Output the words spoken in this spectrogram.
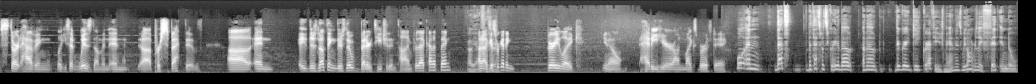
start having, like you said, wisdom and, and uh, perspective. Uh, and eh, there's nothing, there's no better teacher than time for that kind of thing. Oh yeah. I don't know. I guess sure. we're getting very like, you know, heady here on Mike's birthday. Well, and that's but that's what's great about about the Great Geek Refuge, man, is we don't really fit into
